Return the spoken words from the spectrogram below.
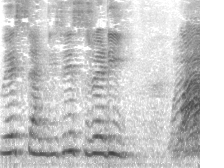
Wait, sandwich is ready. Wow!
